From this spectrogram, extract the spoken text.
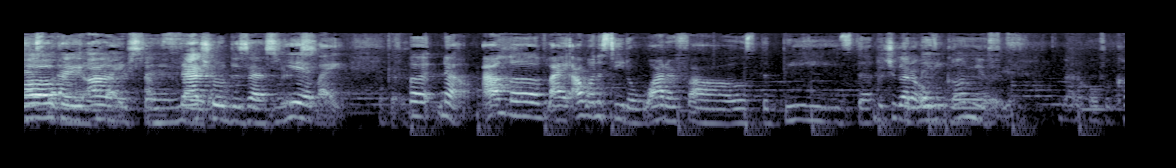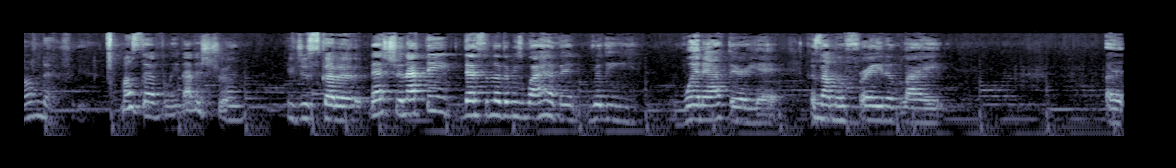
that's Oh, what okay, I, mean. I like, understand. Natural disasters. Yeah, like. Okay. But no, I love like I want to see the waterfalls, the bees, the. But you gotta overcome your fear. You gotta overcome that fear. Most definitely, that is true. You just gotta. That's true, and I think that's another reason why I haven't really went out there yet, because I'm afraid of like uh,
